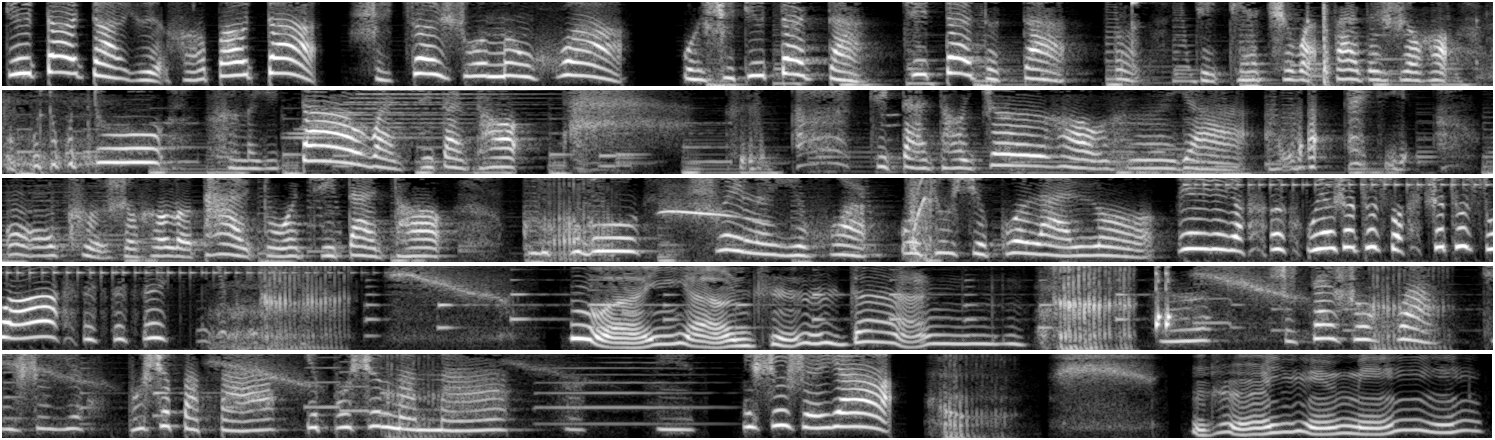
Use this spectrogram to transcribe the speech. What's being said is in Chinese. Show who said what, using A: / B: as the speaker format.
A: 丁大大与荷包蛋，谁在说梦话？我是丁蛋蛋，鸡蛋的蛋。嗯，今天吃晚饭的时候，我咕嘟咕嘟喝了一大碗鸡蛋汤。呵呵，鸡蛋汤真好喝呀！嗯，可是喝了太多鸡蛋汤。咕噜咕噜，睡了一会儿，我就醒过来了。哎呀呀呀！呃，我要上厕所，上厕所。
B: 我要吃蛋。
A: 嗯，谁在说话？听声音，不是爸爸，也不是妈妈。你，你是谁呀？
B: 是玉米。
